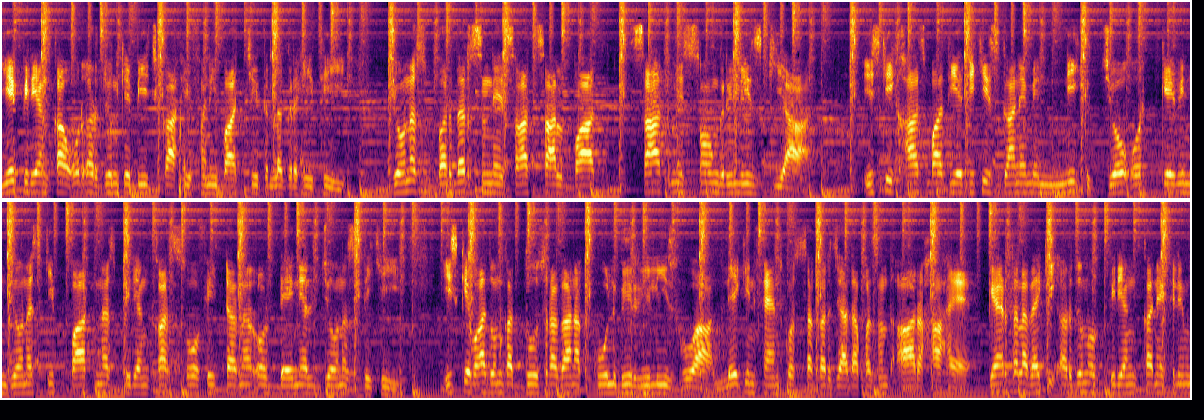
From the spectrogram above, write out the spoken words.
ये प्रियंका और अर्जुन के बीच काफ़ी फनी बातचीत लग रही थी। जोनस ब्रदर्स ने सात साल बाद साथ में सॉन्ग रिलीज़ किया। इसकी खास बात यह थी कि इस गाने में निक जो और केविन जोनस की पार्टनर्स प्रियंका सोफी टर्नर और डेनियल जोनस दिखी। इसके बाद उनका दूसरा गाना कूल भी रिलीज़ हुआ, लेकिन फैंस को सकर ज़्यादा पसंद आ रहा है। गैरतलब है कि अर्जुन और प्रियंका ने फ़िल्म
